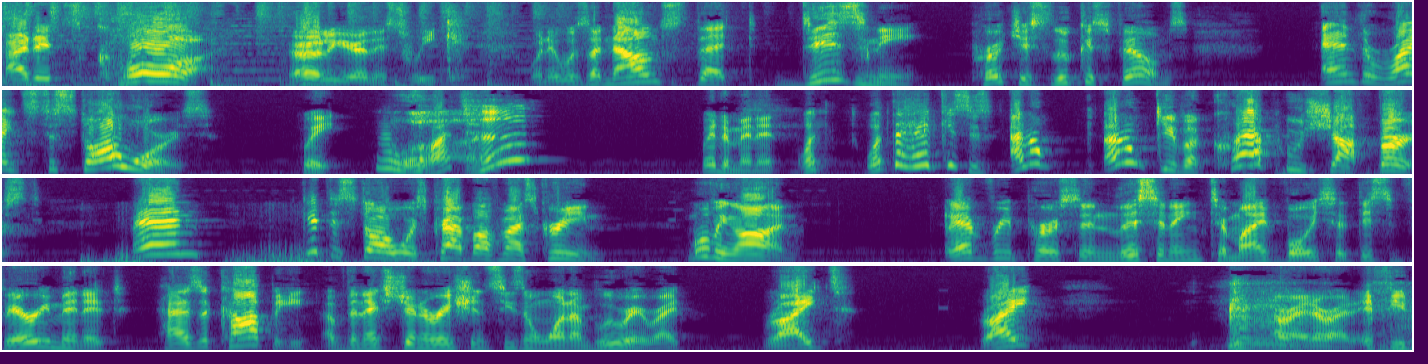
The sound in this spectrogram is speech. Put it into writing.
at its core earlier this week when it was announced that Disney purchased Lucasfilms and the rights to Star Wars. Wait, what? Wait a minute. What what the heck is this? I don't I don't give a crap who shot first. Man, get the Star Wars crap off my screen. Moving on. Every person listening to my voice at this very minute has a copy of the Next Generation Season 1 on Blu-ray, right? Right? Right? All right, all right. If you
